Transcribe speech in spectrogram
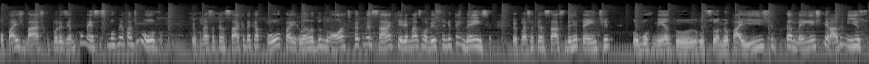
o País Basco, por exemplo, comece a se movimentar de novo. Eu começo a pensar que daqui a pouco a Irlanda do Norte vai começar a querer mais uma vez sua independência. Eu começo a pensar se de repente o movimento O Sou Meu País também é inspirado nisso.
